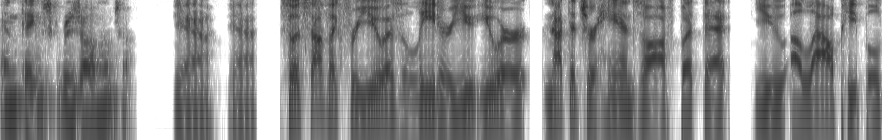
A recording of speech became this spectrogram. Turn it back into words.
and things resolve themselves. Yeah, yeah. So it sounds like for you as a leader, you you are not that you're hands off, but that you allow people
